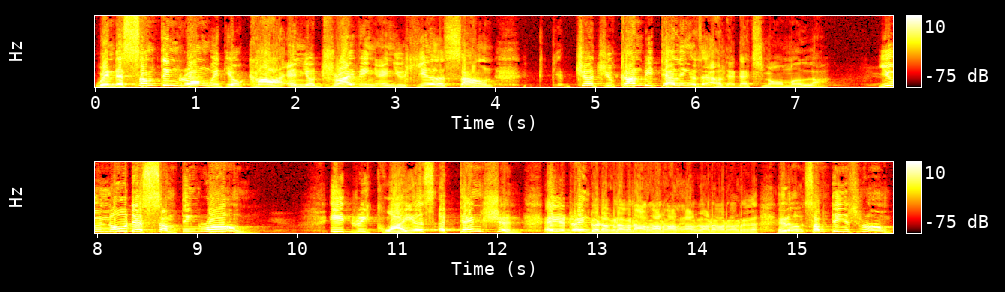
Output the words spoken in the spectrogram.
When there's something wrong with your car and you're driving and you hear a sound, church, you can't be telling yourself, oh, that, that's normal. La. You know there's something wrong. It requires attention. And you're driving, you know, something is wrong.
